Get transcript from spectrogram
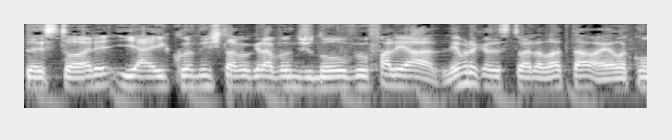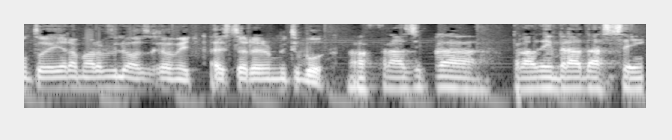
da história. E aí quando a gente tava gravando de novo, eu falei, ah, lembra aquela história lá tal? Aí ela contou e era maravilhosa, realmente. A história era muito boa. Uma frase pra, pra lembrar da senha,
